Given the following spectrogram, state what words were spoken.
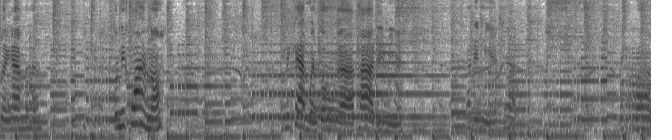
สวยงามนะคะตัวนี้กว้างเนาะไม่แคบเหมือนตรงท่าดีมีท่าดีมีแคบกว้าง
